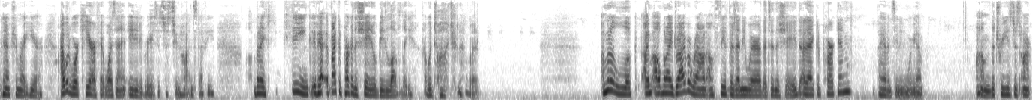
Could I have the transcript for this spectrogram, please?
connection right here. I would work here if it wasn't 80 degrees. It's just too hot and stuffy. But I think if, if I could park in the shade, it would be lovely. I would totally do that, but I'm going to look. I'm, I'll, when I drive around, I'll see if there's anywhere that's in the shade that I could park in. I haven't seen anywhere yet. Um, the trees just aren't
